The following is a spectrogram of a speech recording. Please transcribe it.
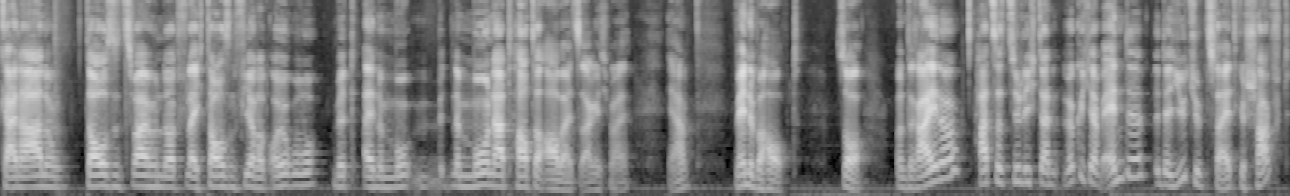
Keine Ahnung, 1200, vielleicht 1400 Euro mit einem, Mo mit einem Monat harte Arbeit, sage ich mal. Ja, wenn überhaupt. So, und Rainer hat es natürlich dann wirklich am Ende in der YouTube-Zeit geschafft,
